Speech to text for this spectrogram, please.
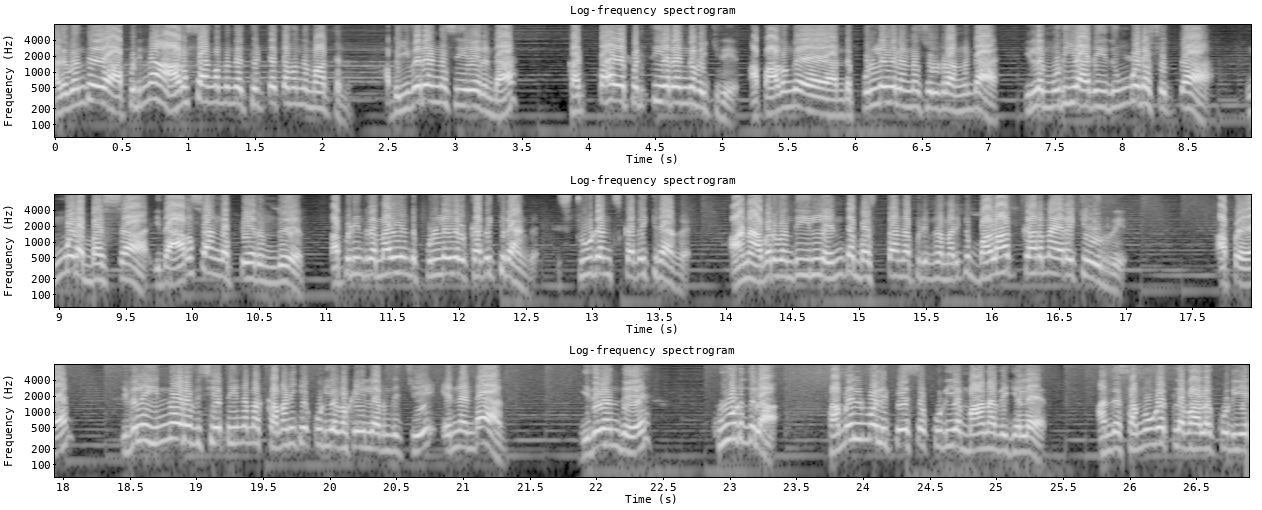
அது வந்து அப்படின்னா அரசாங்கம் இந்த திட்டத்தை வந்து மாத்தணும். அப்ப இவர் என்ன செய்யறாருண்டா கட்டாயப்படுத்தி இறங்க வைக்கிறேன் அப்ப அவங்க அந்த பிள்ளைகள் என்ன சொல்றாங்கடா? இல்ல முடியாது. இது உங்களோட சொத்தா? உங்களோட பஸ்ஸா? இது அரசாங்க பேருந்து? அப்படின்ற மாதிரி அந்த பிள்ளைகள் கதைக்கிறாங்க. ஸ்டூடெண்ட்ஸ் கதைக்கிறாங்க. ஆனா அவர் வந்து இல்ல எந்த பஸ் தான் அப்படின்ற மாதிரி பலாத்காரமா இறக்கி விடுறாரு. அப்ப இதுல இன்னொரு விஷயத்தையும் நம்ம கவனிக்கக்கூடிய வகையில இருந்துச்சு. என்னண்டா? இது வந்து கூடுதலா தமிழ் மொழி பேசக்கூடிய மாணவிகளை அந்த சமூகத்துல வாழக்கூடிய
